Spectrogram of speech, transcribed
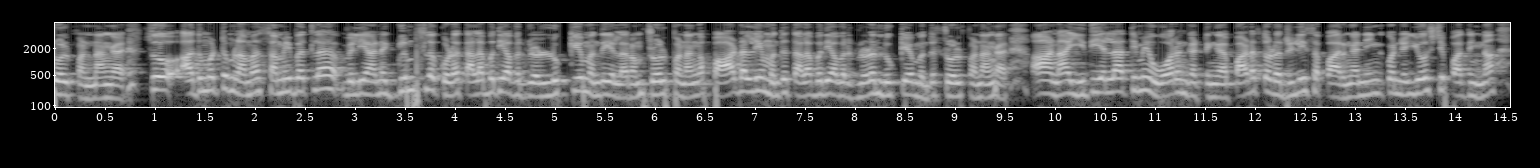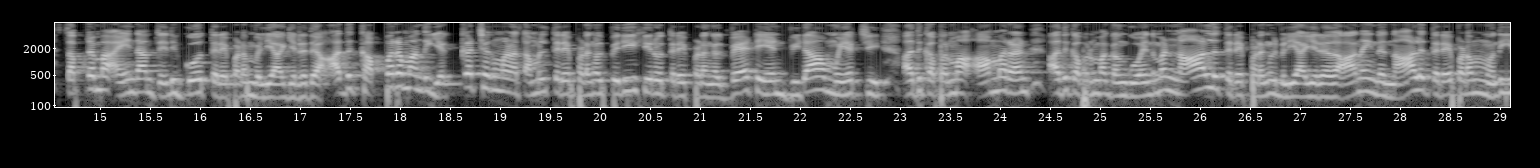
ட்ரோல் பண்ணாங்க. ஸோ அது மட்டும் இல்லாமல் சமீபத்தில் வெளியான கிளிம்ஸில் கூட தளபதி அவர்களோட லுக்கையும் வந்து எல்லாரும் ட்ரோல் பண்ணாங்க. பாடல்லையும் வந்து தளபதி அவர்களோட லுக்கையும் வந்து ட்ரோல் பண்ணாங்க. ஆனால் இது எல்லாத்தையுமே ஓரங்கட்டுங்க படத்தோட ரிலீஸை பாருங்கள் நீங்கள் கொஞ்சம் யோசிச்சு பார்த்தீங்கன்னா செப்டம்பர் ஐந்தாம் தேதி கோ திரைப்படம் வெளியாகிறது. அதுக்கப்புறமா அந்த எக்கச்சக்கமான தமிழ் திரைப்படங்கள் பெரிய ஹீரோ திரைப்படங்கள் வேட்டையன் விடாமுயற்சி அதுக்கப்புறமா அமரன் அதுக்கப்புறமா கங்குவா. இந்த மாதிரி நாலு திரைப்படங்கள் வெளியாகிறது. ஆனால் இந்த நாலு திரைப்படமும் வந்து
